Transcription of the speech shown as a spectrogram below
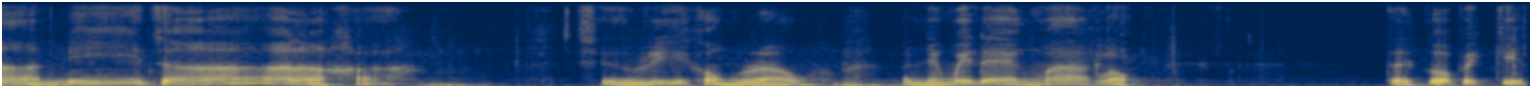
อ่านี่จ้านะคะเชอรี่ของเรา มันยังไม่แดงมากหรอก แต่ก็ไปเก็บ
